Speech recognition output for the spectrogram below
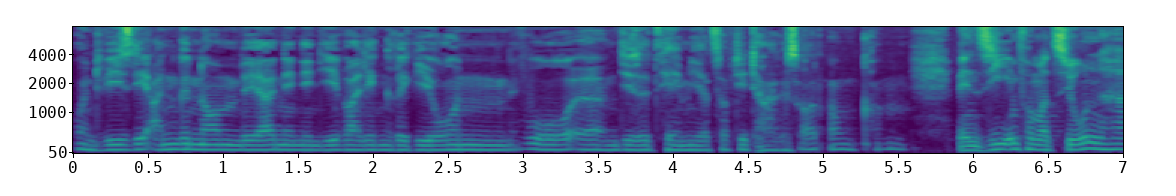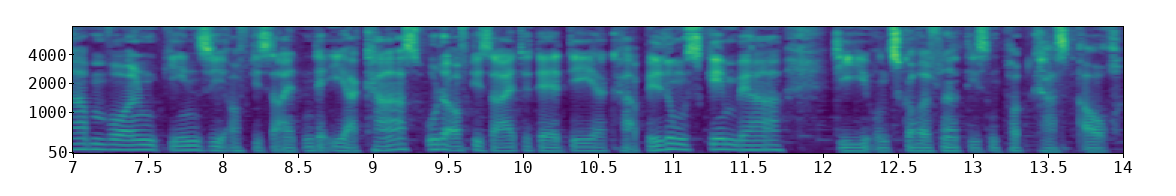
und wie sie angenommen werden in den jeweiligen Regionen, wo äh, diese Themen jetzt auf die Tagesordnung kommen. Wenn Sie Informationen haben wollen, gehen Sie auf die Seiten der IHKs oder auf die Seite der DRK Bildungs GmbH, die uns geholfen hat, diesen Podcast auch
